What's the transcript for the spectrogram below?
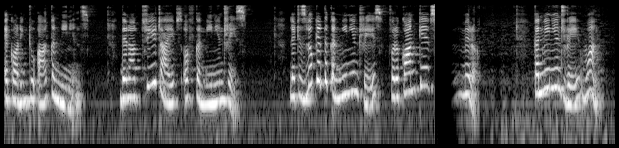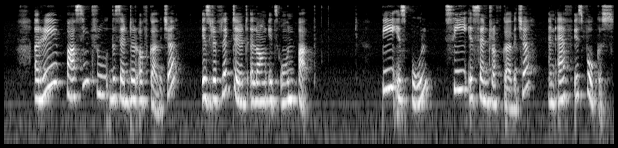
according to our convenience. There are three types of convenient rays. Let us look at the convenient rays for a concave mirror. Convenient ray 1. A ray passing through the center of curvature is reflected along its own path. P is pole, C is center of curvature and F is focus.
